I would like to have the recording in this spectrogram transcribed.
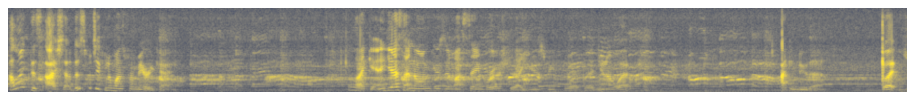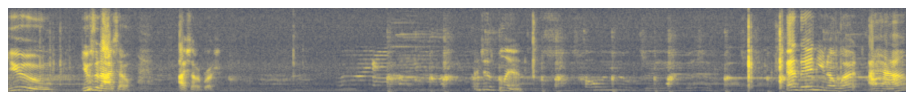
I like this eyeshadow. This particular one's from Mary Kay. I like it. And yes, I know I'm using my same brush that I used before, but you know what? I can do that. But you use an eyeshadow. Eyeshadow brush. And just blend. And then, you know what? I have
